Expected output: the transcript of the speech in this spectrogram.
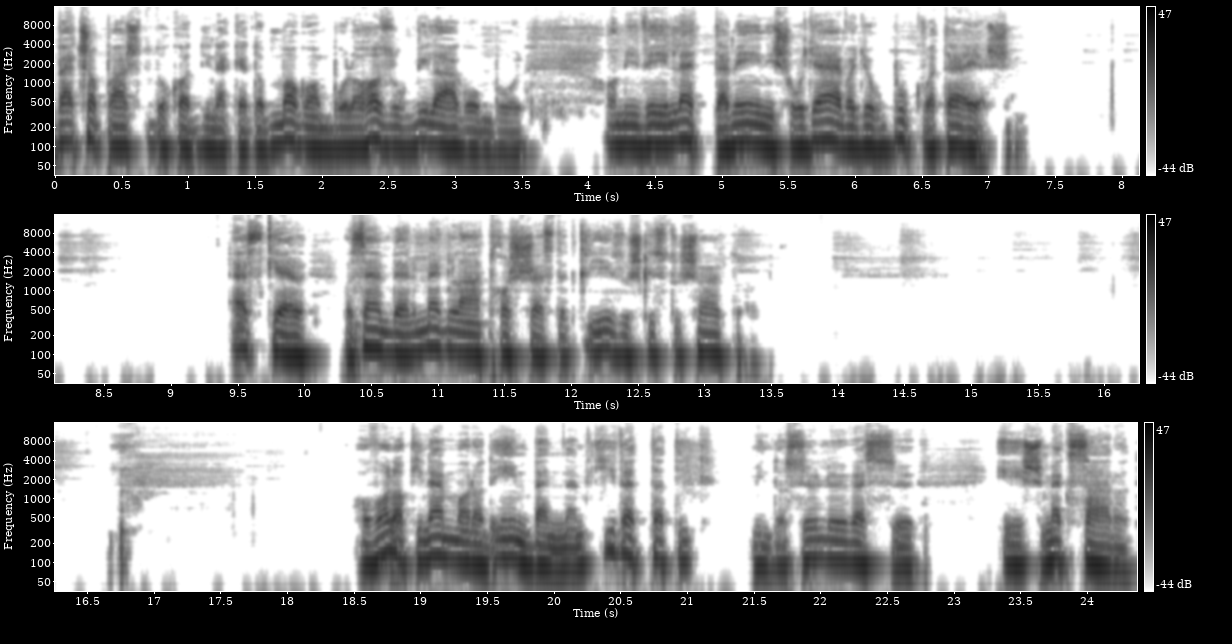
becsapást tudok adni neked a magamból, a hazug világomból, amivé lettem én is, hogy el vagyok bukva teljesen. Ezt kell az ember megláthassa ezt Jézus Krisztus által. Ha valaki nem marad én bennem, kivettetik, mint a szőlővessző, és megszárad,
